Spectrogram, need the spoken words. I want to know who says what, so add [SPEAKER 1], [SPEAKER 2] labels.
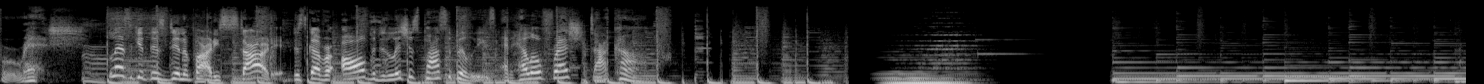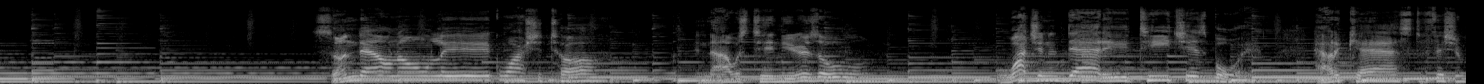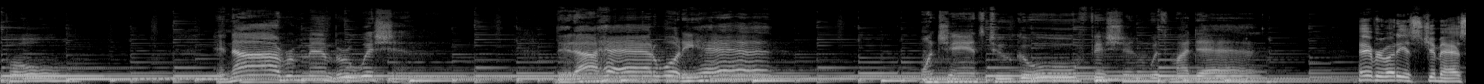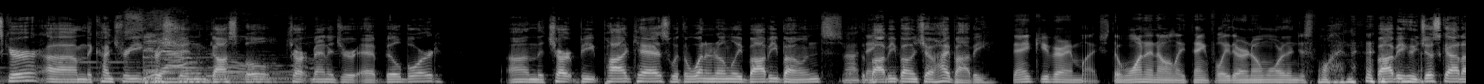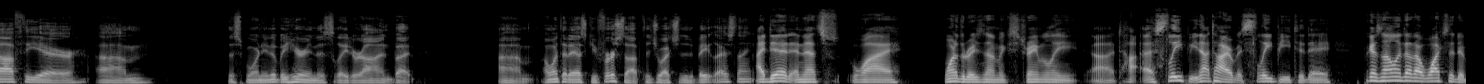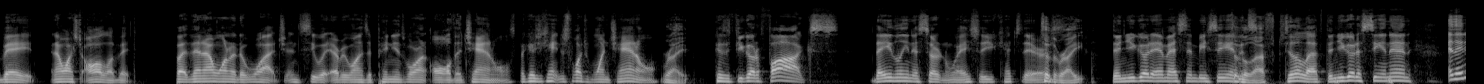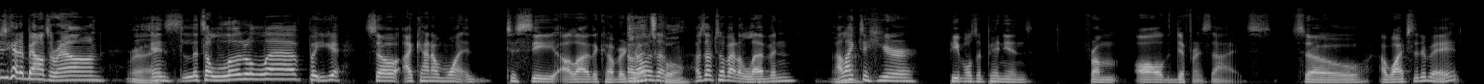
[SPEAKER 1] Fresh. Let's get this dinner party started. Discover all the delicious possibilities at hellofresh.com.
[SPEAKER 2] Sundown on Lake Ouachita, and I was 10 years old. Watching a daddy teach his boy how to cast a fishing pole. And I remember wishing that I had what he had one chance to go fishing with my dad.
[SPEAKER 3] Hey, everybody, it's Jim Asker. I'm the country Christian gospel chart manager at Billboard on the Chart Beat podcast with the one and only Bobby Bones,
[SPEAKER 4] Ah,
[SPEAKER 3] the Bobby
[SPEAKER 4] you.
[SPEAKER 3] Bones Show. Hi, Bobby.
[SPEAKER 4] Thank you very much. The one and only. Thankfully, there are no more than just one.
[SPEAKER 3] Bobby, who just got off the air um, this morning. They'll be hearing this later on, but um, I wanted to ask you first off, did you watch the debate last night?
[SPEAKER 4] I did, and that's why one of the reasons I'm extremely uh, ti uh, sleepy, not tired, but sleepy today. Because not only did I watch the debate, and I watched all of it, but then I wanted to watch and see what everyone's opinions were on all the channels. Because you can't just watch one channel.
[SPEAKER 3] right.
[SPEAKER 4] Because if you go to Fox, they lean a certain way, so you catch theirs.
[SPEAKER 3] To the right.
[SPEAKER 4] Then you go to MSNBC and
[SPEAKER 3] the left.
[SPEAKER 4] To the left. Then you go to CNN, and they just kind of bounce around.
[SPEAKER 3] Right.
[SPEAKER 4] And it's, it's a little left, but you get. So I kind of wanted to see a lot of the coverage.
[SPEAKER 3] Oh,
[SPEAKER 4] So I
[SPEAKER 3] that's
[SPEAKER 4] was up,
[SPEAKER 3] cool. Uh-huh.
[SPEAKER 4] I was up till about 11 I like to hear people's opinions from all the different sides. So I watched the debate,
